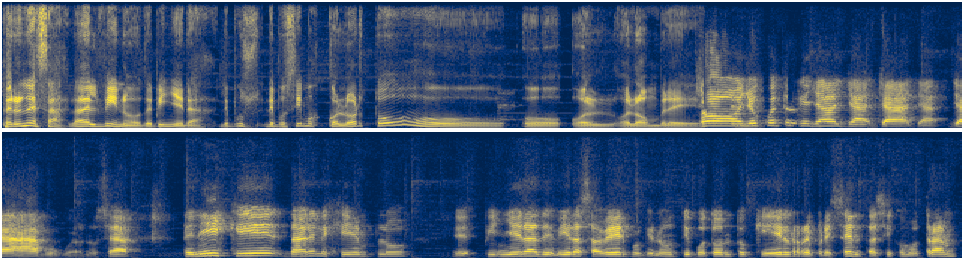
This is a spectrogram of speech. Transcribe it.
pero en esa, la del vino de Piñera, ¿le, pus- le pusimos color todo o, o- o el, o el hombre? No, yo encuentro que ya, ya, ya, ya, ya, pues, weón. O sea, tenéis que dar el ejemplo. Eh, Piñera debiera saber, porque no es un tipo tonto, que él representa, así como Trump,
